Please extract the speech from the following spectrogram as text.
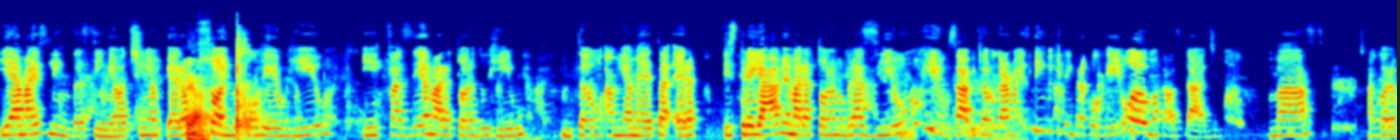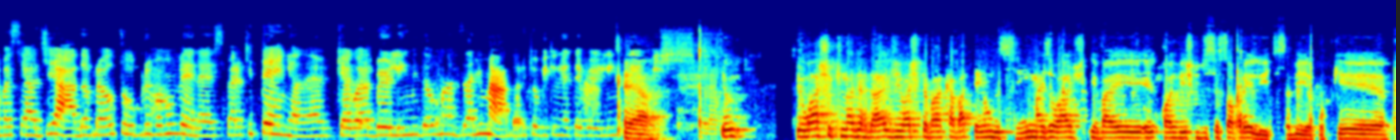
E é a mais linda, assim. Eu tinha, era um é. sonho correr o Rio e fazer a maratona do Rio. Então, a minha meta era estrear minha maratona no Brasil, no Rio, sabe? Que é o lugar mais lindo que tem para correr. Eu amo aquela cidade. Mas agora vai ser adiada para outubro e vamos ver, né? Espero que tenha, né? Porque agora Berlim me deu uma desanimada. A hora que eu vi que não ia ter Berlim, é. eu, eu acho que, na verdade, eu acho que vai acabar tendo, sim, mas eu acho que vai corre o risco de ser só para elite, sabia? Porque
